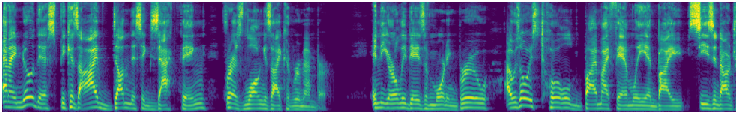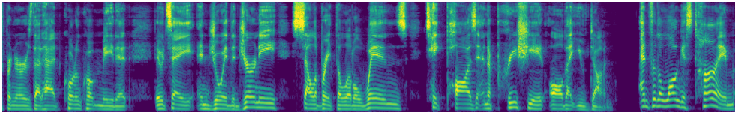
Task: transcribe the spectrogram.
And I know this because I've done this exact thing for as long as I could remember in the early days of Morning Brew, I was always told by my family and by seasoned entrepreneurs that had quote unquote made it, they would say, enjoy the journey, celebrate the little wins, take pause and appreciate all that you've done. And for the longest time,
